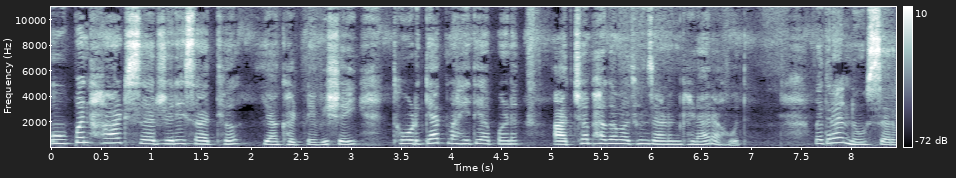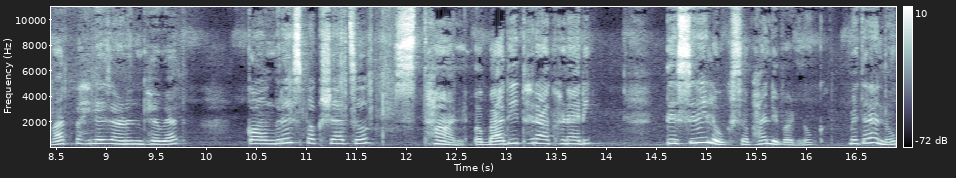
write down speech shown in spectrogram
ओपन हार्ट सर्जरी साध्य या घटनेविषयी थोडक्यात माहिती आपण आजच्या भागामधून जाणून घेणार आहोत. मित्रांनो सर्वात पहिले जाणून घेऊयात काँग्रेस पक्षाचं स्थान अबाधित राखणारी तिसरी लोकसभा निवडणूक. मित्रांनो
